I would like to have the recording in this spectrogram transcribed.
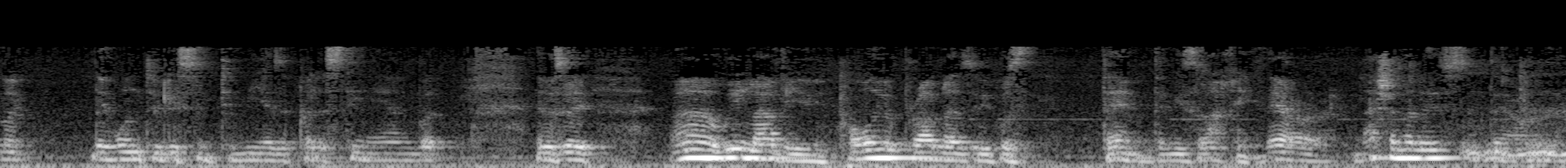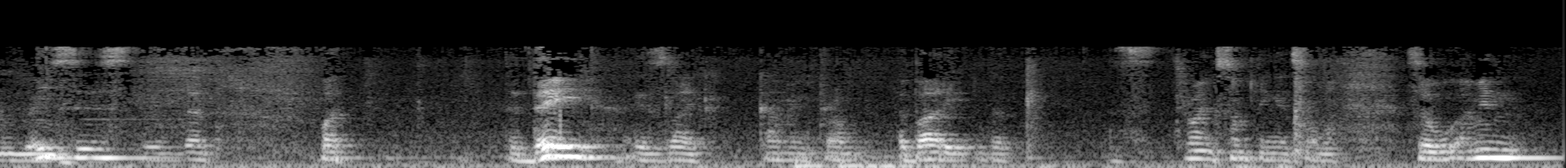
like they want to listen to me as a Palestinian, but they will say, oh, we love you, all your problems, because them, the Mizrahi, they are nationalists, they are Mhm. racist, and then, but the they is like coming from a body that is throwing something at someone. So I mean,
